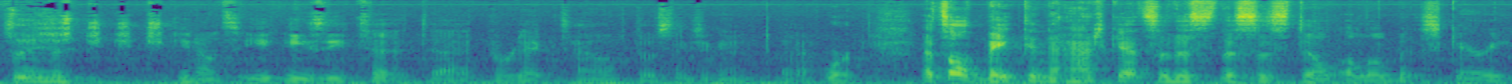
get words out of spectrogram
so they just you know it's e- easy to, to predict how those things are going to uh, work. That's all baked into Hashcat, so this this is still a little bit scary.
